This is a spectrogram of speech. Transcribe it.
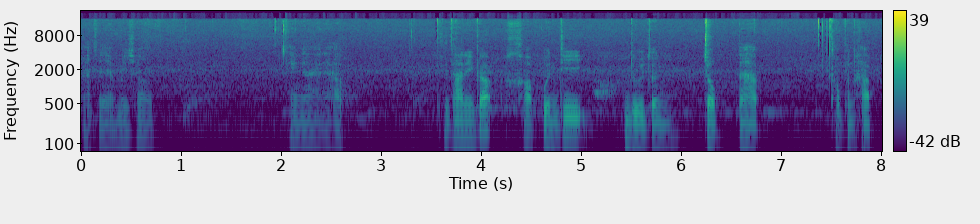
อาจจะยังไม่ชอบ ง่ายๆนะครับ สุดท้ายนี้ก็ขอบคุณที่ดูจนจบนะครับ ขอบคุณครับ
